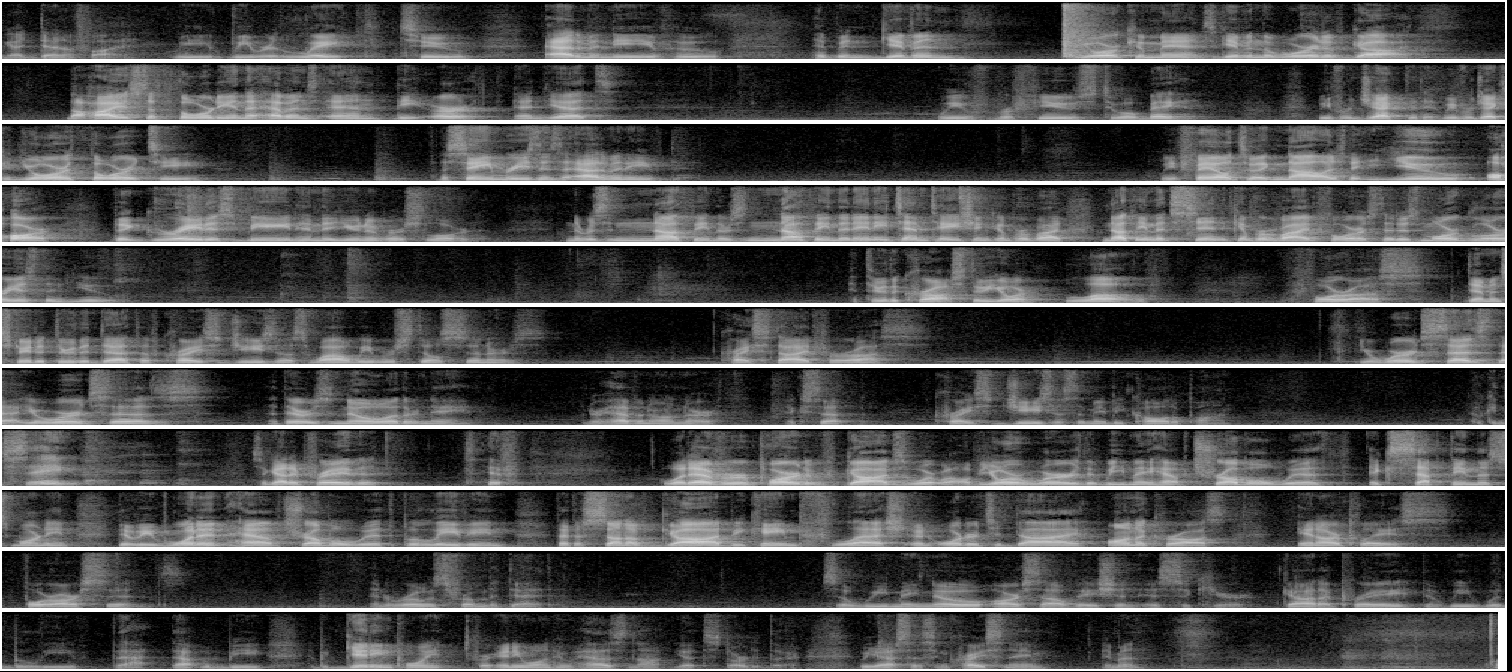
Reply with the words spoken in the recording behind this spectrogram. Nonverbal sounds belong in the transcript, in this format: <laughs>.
we identify, we, we relate to Adam and Eve who have been given your commands, given the Word of God the highest authority in the heavens and the earth, and yet we've refused to obey it. We've rejected it. We've rejected your authority for the same reasons that Adam and Eve did. We failed to acknowledge that you are the greatest being in the universe, Lord. And there is nothing, there's nothing that any temptation can provide, nothing that sin can provide for us that is more glorious than you. And through the cross, through your love for us, demonstrated through the death of Christ Jesus while we were still sinners, Christ died for us. Your word says that. Your word says that there is no other name under heaven or on earth except Christ Jesus that may be called upon, who can save. So, God, I pray that if whatever part of God's word, well, of your word that we may have trouble with accepting this morning, that we wouldn't have trouble with believing that the Son of God became flesh in order to die on a cross in our place for our sins and rose from the dead so we may know our salvation is secure. God, I pray that we would believe that. That would be a beginning point for anyone who has not yet started there. We ask this in Christ's name. Amen.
